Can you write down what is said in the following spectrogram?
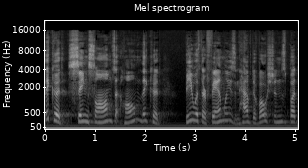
They could sing psalms at home. They could be with their families and have devotions. But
